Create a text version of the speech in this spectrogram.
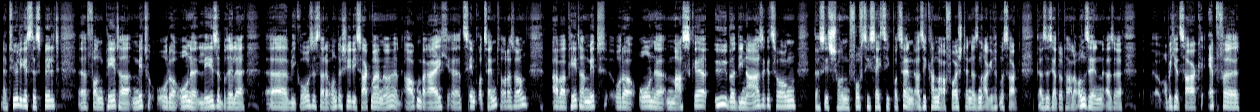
Natürlich ist das Bild äh, von Peter mit oder ohne Lesebrille. Äh, wie groß ist da der Unterschied? Ich sag mal, ne, Augenbereich äh, 10 Prozent oder so. Aber Peter mit oder ohne Maske über die Nase gezogen, das ist schon 50, 60 Prozent. Also ich kann mir auch vorstellen, dass ein Algorithmus sagt, das ist ja totaler Unsinn. Also ob ich jetzt sage, Äpfel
